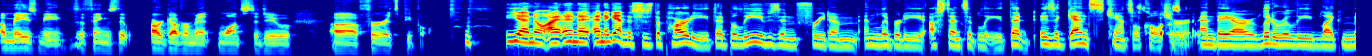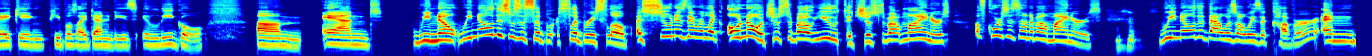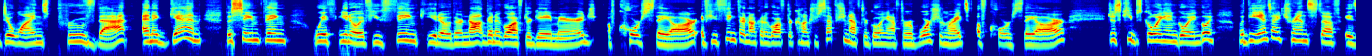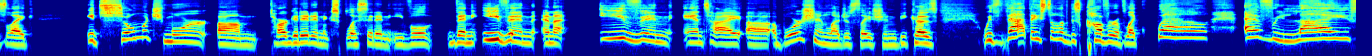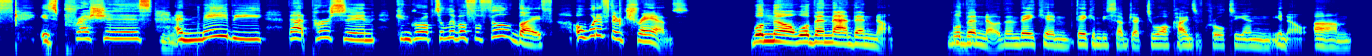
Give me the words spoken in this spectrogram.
amaze me the things that our government wants to do uh, for its people. Yeah, no, I and and again, this is the party that believes in freedom and liberty ostensibly that is against cancel culture Supposedly. and they are literally like making people's identities illegal. Um and we know we know this was a slippery slope. As soon as they were like, "Oh no, it's just about youth. It's just about minors." Of course, it's not about minors. Mhm. we know that that was always a cover, and DeWine's proved that. And again, the same thing with you know, if you think you know they're not going to go after gay marriage, of course they are. If you think they're not going to go after contraception after going after abortion rights, of course they are. Just keeps going and going and going. But the anti-trans stuff is like it's so much more um targeted and explicit and evil than even and I, even anti uh, abortion legislation because with that they still have this cover of like well every life is precious Mhm. and maybe that person can grow up to live a fulfilled life. Oh what if they're trans? Well no. Well then that then no. Well Mhm. then no. Then they can they can be subject to all kinds of cruelty and you know um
